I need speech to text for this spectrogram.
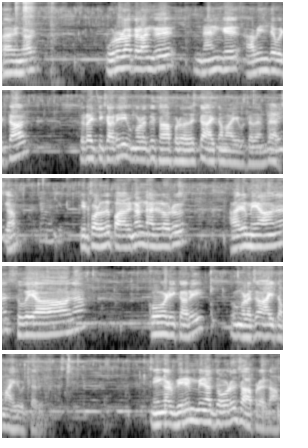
பாருங்கள். உருளைக்கிழங்கு நன்கு அவிந்து விட்டால் இறைச்சி கறி உங்களுக்கு சாப்பிடுவதற்கு ஆயத்தமாகி விட்டது என்று அர்த்தம். இப்பொழுது பாருங்கள் நல்லொரு அருமையான சுவையான கோழி கறி உங்களுக்கு ஆயத்தமாகிவிட்டது நீங்கள் விரும்பினத்தோடு சாப்பிடலாம்.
